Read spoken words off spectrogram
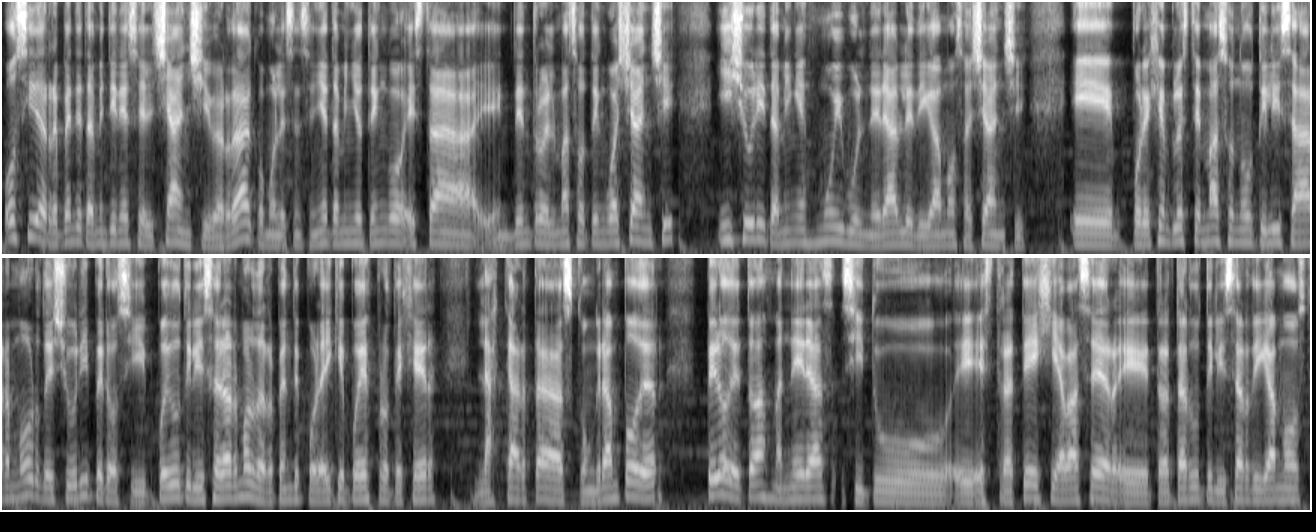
o si de repente también tienes el Shanshi, ¿verdad? Como les enseñé también yo tengo esta, eh, dentro del mazo tengo a Shanshi y Shuri también es muy vulnerable digamos a Shanshi. Eh, por ejemplo este mazo no utiliza armor de Shuri pero si puede utilizar armor de repente por ahí que puedes proteger las cartas con gran poder pero de todas maneras si tu eh, estrategia va a ser tratar de utilizar digamos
